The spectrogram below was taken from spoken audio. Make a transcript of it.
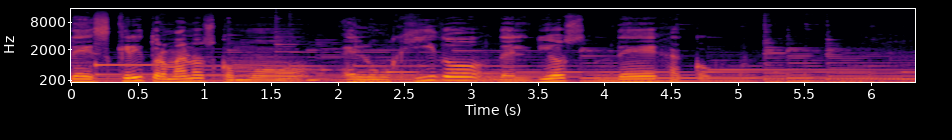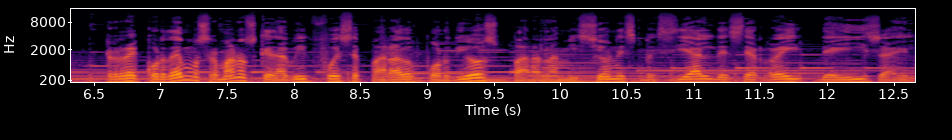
descrito, hermanos, como el ungido del Dios de Jacob. Recordemos, hermanos, que David fue separado por Dios para la misión especial de ser rey de Israel.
